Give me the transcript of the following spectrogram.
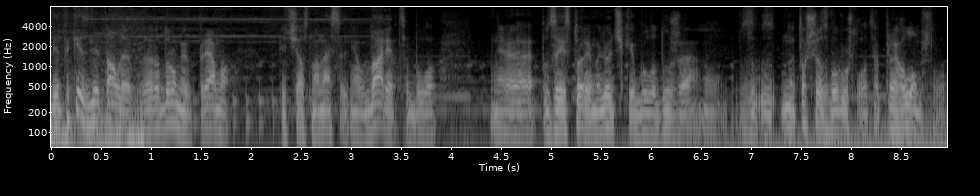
Літаки злітали з аеродромів прямо під час нанесення ударів. Це було за історіями льотчиків було дуже ну, не то, що зворушливо, це приголомшливо.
